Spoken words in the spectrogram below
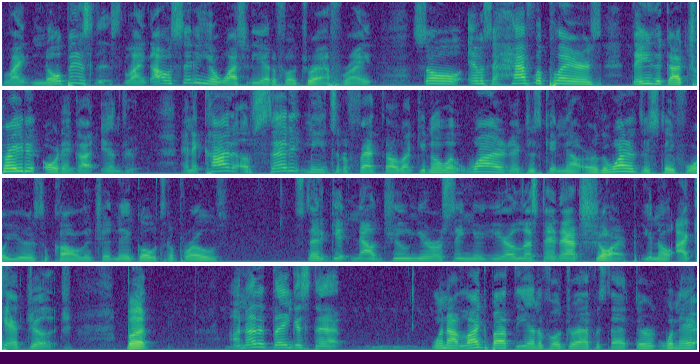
like no business. Like I was sitting here watching the NFL draft, right? So it was a half of players they either got traded or they got injured. And it kind of upsetted me to the fact that I was like, you know what? Why are they just getting out early? Why did they stay four years of college and then go to the pros instead of getting out junior or senior year? Unless they're that sharp, you know, I can't judge. But another thing is that what I like about the NFL draft is that they're when they're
